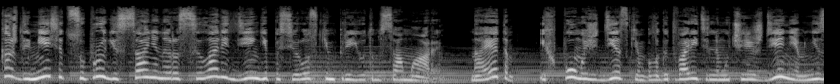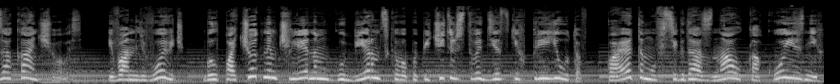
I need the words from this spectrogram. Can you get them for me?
Каждый месяц супруги Санины рассылали деньги по сиротским приютам Самары. На этом их помощь детским благотворительным учреждениям не заканчивалась. Иван Львович был почетным членом губернского попечительства детских приютов, поэтому всегда знал, какой из них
